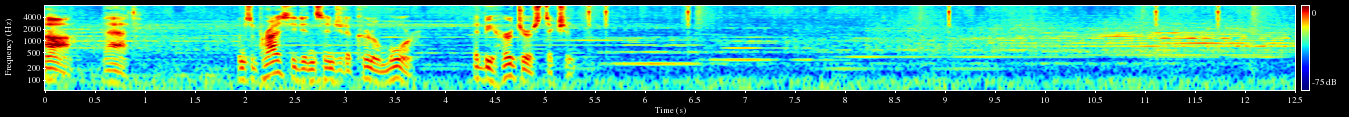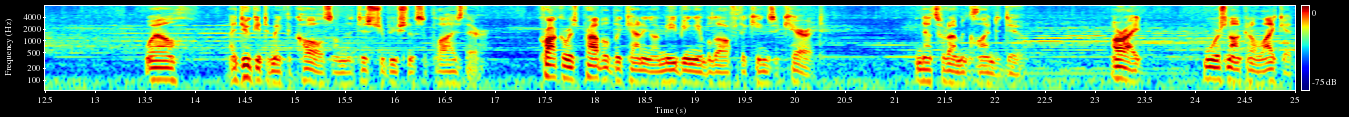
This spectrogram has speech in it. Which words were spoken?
Ah, that. I'm surprised he didn't send you to Colonel Moore. That'd be her jurisdiction. Do get to make the calls on the distribution of supplies there. Crocker was probably counting on me being able to offer the Kings a carrot. And that's what I'm inclined to do. All right, Moore's not going to like it,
